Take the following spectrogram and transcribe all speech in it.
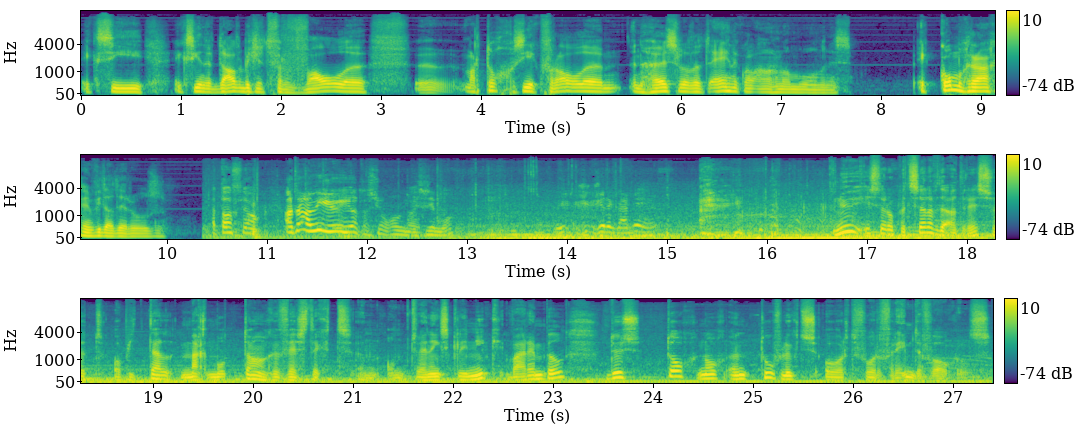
Ik zie, ik zie inderdaad een beetje het verval. maar toch zie ik vooral een huis waar het eigenlijk wel aangenaam wonen is. Ik kom graag in Villa de Rose. Attention. Attends, oui, oui, attention. Oh, excusez-moi. Je regardais, Nu is er op hetzelfde adres het Hôpital Marmottan gevestigd. Een ontwenningskliniek, warempel, dus toch nog een toevluchtsoord voor vreemde vogels.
